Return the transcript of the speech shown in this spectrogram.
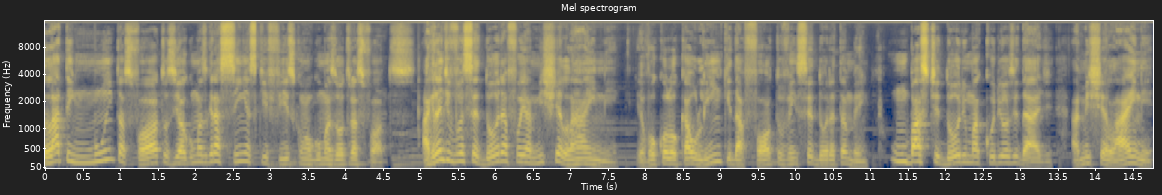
Lá tem muitas fotos e algumas gracinhas que fiz com algumas outras fotos. A grande vencedora foi a Micheline. Eu vou colocar o link da foto vencedora também. Um bastidor e uma curiosidade. A Micheline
